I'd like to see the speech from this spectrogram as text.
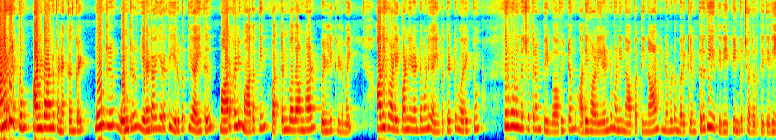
அனைவருக்கும் அன்பான வணக்கங்கள். மூன்று ஒன்று இரண்டாயிரத்தி இருபத்தி ஐந்து மார்கழி மாதத்தின் பத்தொன்பதாம் நாள் வெள்ளிக்கிழமை. அதிகாலை பன்னிரண்டு மணி ஐம்பத்தெட்டு வரைக்கும் திருவோண நட்சத்திரம் பின்பு அவிட்டம் அதிகாலை இரண்டு மணி நாற்பத்தி நான்கு நிமிடம் வரைக்கும் திருதிய திதி பின்பு சதுர்த்தி திதி.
